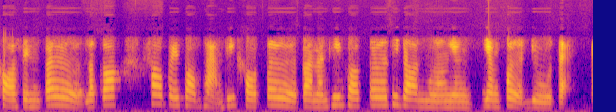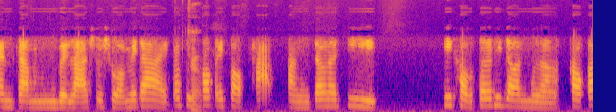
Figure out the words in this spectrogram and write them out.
call center แล้วก็เข้าไปสอบถามที่เคาน์เตอร์ ตอนนั้นที่เคาน์เตอร์ที่ดอนเมืองยังยังเปิดอยู่ แต่แอนจำเวลาชัวร์ๆไม่ได้ ก็คือเข้าไปสอบถามทางเจ้าหน้าที่ที่เคาน์เตอร์ที่ดอนเมือง เขาก็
